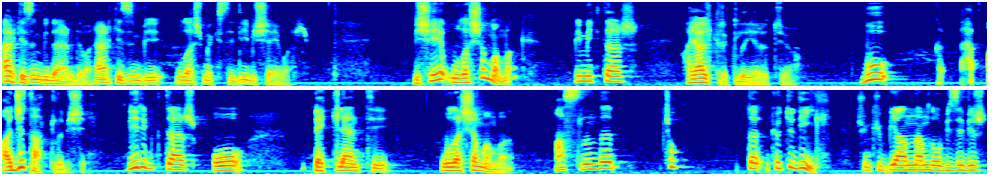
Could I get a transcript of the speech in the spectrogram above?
Herkesin bir derdi var. Herkesin bir ulaşmak istediği bir şey var. Bir şeye ulaşamamak bir miktar hayal kırıklığı yaratıyor. Bu acı tatlı bir şey. Bir miktar o beklenti, ulaşamama aslında çok da kötü değil. Çünkü bir anlamda o bize bir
